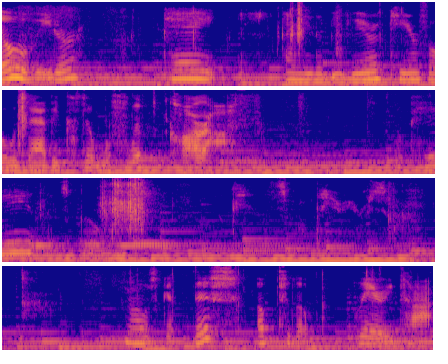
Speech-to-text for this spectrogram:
Elevator. Okay, I need to be very careful with that because it will flip the car off. Okay, let's go. Okay, let's repair yourself. Now let's get this up to the very top.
